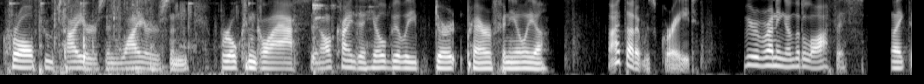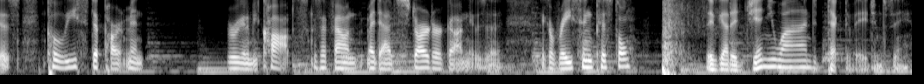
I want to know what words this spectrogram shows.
crawl through tires and wires and broken glass and all kinds of hillbilly dirt paraphernalia. I thought it was great. We were running a little office, like this police department. We were gonna be cops because I found my dad's starter gun. It was a like a racing pistol. They've got a genuine detective agency.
